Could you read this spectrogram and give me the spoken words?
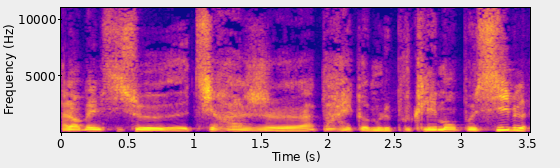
Alors même si ce tirage euh, apparaît comme le plus clément possible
